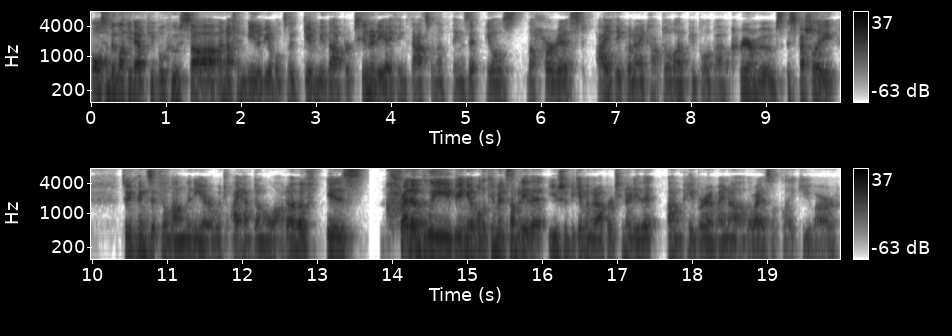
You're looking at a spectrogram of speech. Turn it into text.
also been lucky to have people who saw enough in me to be able to give me the opportunity. I think that's one of the things that feels the hardest. I think when I talk to a lot of people about career moves, especially doing things that feel nonlinear, which I have done a lot of, is credibly being able to convince somebody that you should be given an opportunity that on paper it might not otherwise look like you are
